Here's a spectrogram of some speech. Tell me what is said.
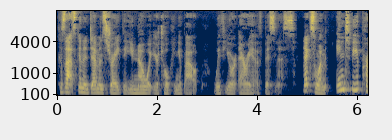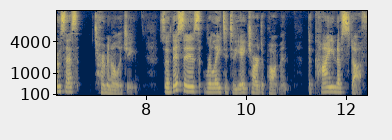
because that's going to demonstrate that you know what you're talking about with your area of business. Next one interview process terminology. So, this is related to the HR department, the kind of stuff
